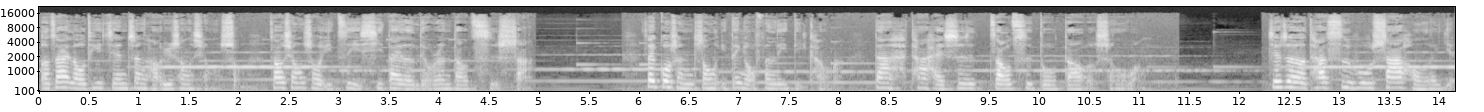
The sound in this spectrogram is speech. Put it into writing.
而在楼梯间正好遇上凶手，遭凶手以自己携带的留刃刀刺杀，在过程中一定有奋力抵抗嘛，但他还是遭刺多刀而身亡。接着，他似乎杀红了眼，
